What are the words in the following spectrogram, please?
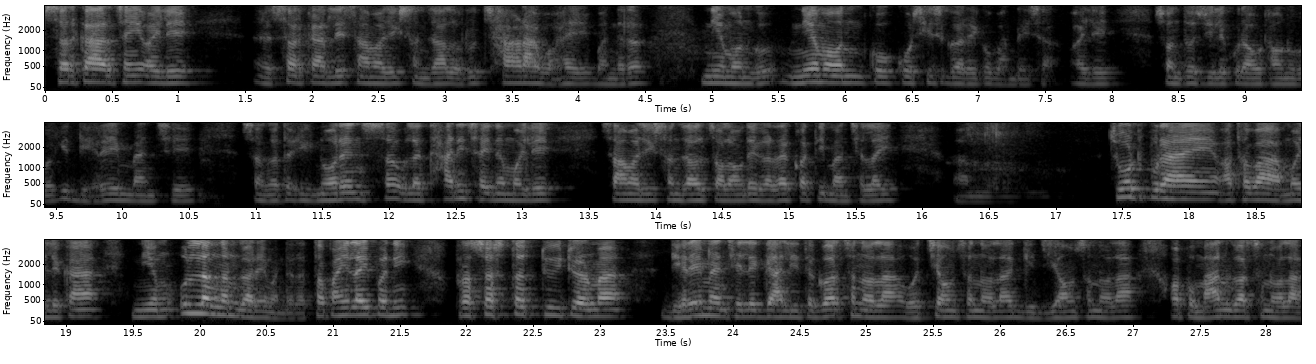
सरकार चाहिँ अहिले सरकारले सामाजिक सञ्जालहरू छाडा भए भनेर नियमनको नियमनको कोसिस गरेको भन्दैछ अहिले सन्तोषजीले कुरा उठाउनु भयो कि धेरै मान्छेसँग त इग्नोरेन्स छ उसलाई थाहा नै छैन मैले सामाजिक सञ्जाल चलाउँदै गर्दा कति मान्छेलाई चोट पुऱ्याएँ अथवा मैले कहाँ नियम उल्लङ्घन गरेँ भनेर। तपाईँलाई पनि प्रशस्त ट्विटरमा धेरै मान्छेले गाली त गर्छन् होला होच्याउँछन् होला गिज्याउँछन् होला अपमान गर्छन् होला।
